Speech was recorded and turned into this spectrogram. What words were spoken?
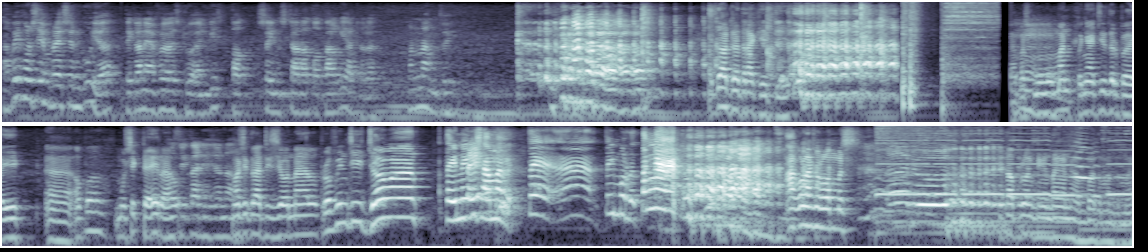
Tapi first impressionku ya, ketika FLS 2 ini tot sing secara total ki adalah menang cuy. itu ada tragedi. Pas pengumuman penyaji terbaik eh, apa musik daerah Musik tradisional. musik tradisional provinsi Jawa Tene samar te eh, timur tengah aku langsung lemes Aduh. kita pulang dengan tangan hamba teman-teman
